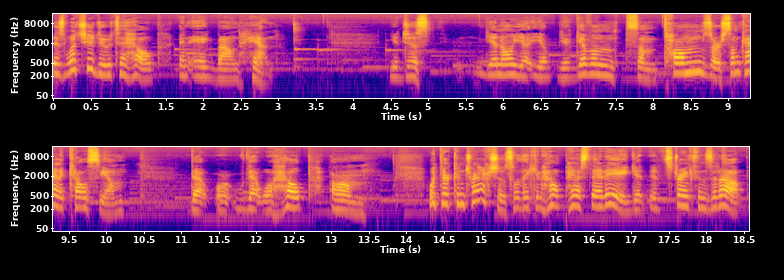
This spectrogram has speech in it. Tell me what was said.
is what you do to help an egg bound hen. You just, you know, you, you, you give them some Tums or some kind of calcium that, or, that will help um, with their contractions so they can help pass that egg. It, it strengthens it up.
